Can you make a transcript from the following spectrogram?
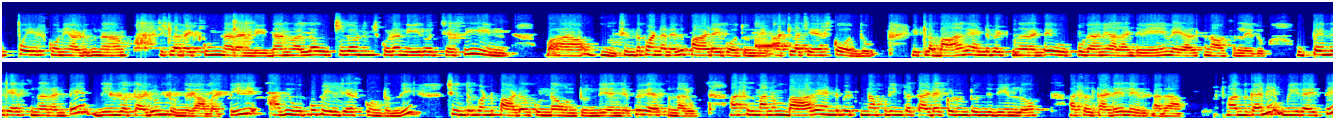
ఉప్పు వేసుకొని అడుగున ఇట్లా పెట్టుకుంటున్నారండి. దానివల్ల ఉప్పులో నుంచి కూడా నీరు వచ్చేసి చింతపండు అనేది పాడైపోతుంది. అట్లా చేసుకోవద్దు. ఇట్లా బాగా ఎండబెట్టుకున్నారంటే ఉప్పు కానీ అలాంటివి ఏం వేయాల్సిన అవసరం లేదు. ఉప్పు ఎందుకు వేస్తున్నారంటే దీనిలో తడి ఉంటుంది కాబట్టి అది ఉప్పు పీల్చేసుకుంటుంది చింతపండు పాడవకుండా ఉంటుంది అని చెప్పి వేస్తున్నారు. అసలు మనం బాగా ఎండబెట్టుకున్నప్పుడు ఇంకా తడి ఎక్కడ ఉంటుంది దీనిలో? అసలు తడే లేదు కదా. అందుకని మీరైతే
